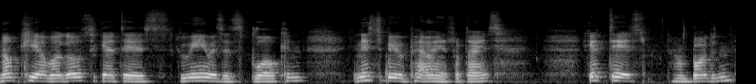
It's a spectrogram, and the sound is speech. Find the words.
Nokia logo to get this screen which is broken. It needs to be repairing sometimes. Get this button.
